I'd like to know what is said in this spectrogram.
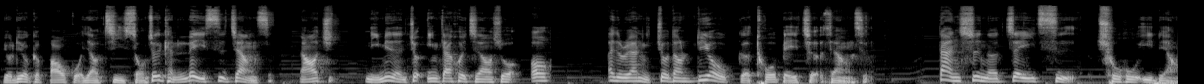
有六个包裹要寄送，就是可能类似这样子。”然后就里面的人就应该会知道说：“哦，艾德瑞安，你救到六个脱北者这样子。”但是呢，这一次出乎意料，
